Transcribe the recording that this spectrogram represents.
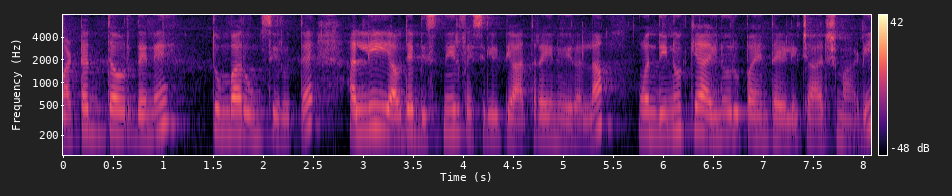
ಮಠದವ್ರದ್ದೇ ತುಂಬ ರೂಮ್ಸ್ ಇರುತ್ತೆ. ಅಲ್ಲಿ ಯಾವುದೇ ಬಿಸಿನೀರು ಫೆಸಿಲಿಟಿ ಆ ಥರ ಏನೂ ಇರಲ್ಲ. ಒಂದು ದಿನಕ್ಕೆ ಐನೂರು ರೂಪಾಯಿ ಅಂತ ಹೇಳಿ ಚಾರ್ಜ್ ಮಾಡಿ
